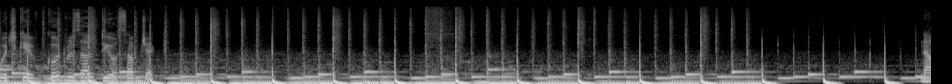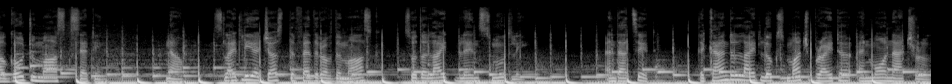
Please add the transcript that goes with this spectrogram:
which give good result to your subject. Now go to Mask Setting. Now, slightly adjust the feather of the mask so the light blends smoothly. And that's it. The candle light looks much brighter and more natural.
